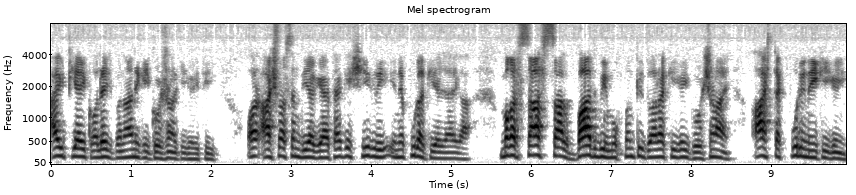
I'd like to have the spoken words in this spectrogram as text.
आईटीआई कॉलेज बनाने की घोषणा की गई थी और आश्वासन दिया गया था कि शीघ्र ही इन्हें पूरा किया जाएगा। मगर सात साल बाद भी मुख्यमंत्री द्वारा की गई घोषणाएँ आज तक पूरी नहीं की गई,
